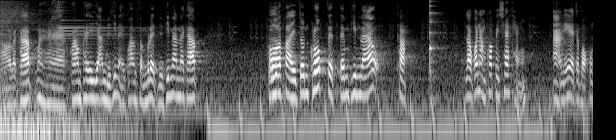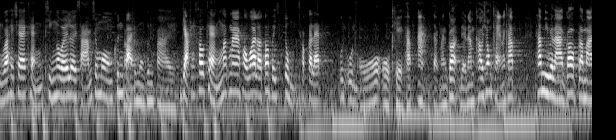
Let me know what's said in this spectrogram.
เอาละครับแหมความพยายามอยู่ที่ไหนความสำเร็จอยู่ที่นั่นนะครับ พอใส่จนครบเสร็จเต็มพิมพ์แล้ว ค่ะ เราก็นำเข้าไปแช่แข็ง อะ อันนี้อยากจะบอกคุณว่าให้แช่แข็งทิ้งเอาไว้เลย 3 ชั่วโมงขึ้นไป สามชั่วโมงขึ้นไป อยากให้เข้าแข็งมากๆ เพราะว่าเราต้องไปจุ่มช็อกโกแลต อุ่นโอ้โอเคครับอะจากนั้นก็เดี๋ยวนำเข้าช่องแข็งนะครับ ถ้ามีเวลาก็ประมาณ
